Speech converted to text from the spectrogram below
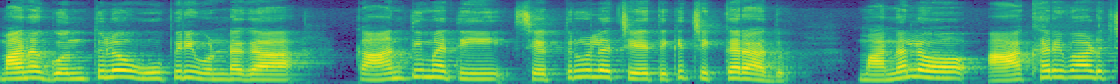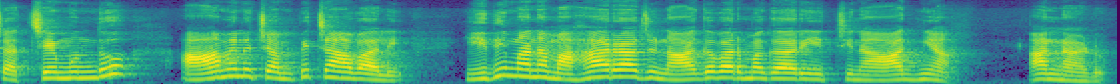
మన గొంతులో ఊపిరి ఉండగా కాంతిమతి శత్రువుల చేతికి చిక్కరాదు. మనలో ఆఖరివాడు చచ్చే ముందు ఆమెను చంపి చావాలి. ఇది మన మహారాజు నాగవర్మ గారి ఇచ్చిన ఆజ్ఞ అన్నాడు.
